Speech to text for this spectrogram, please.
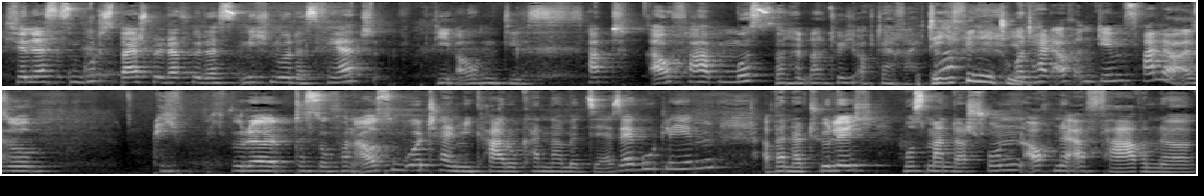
Ich finde, das ist ein gutes Beispiel dafür, dass nicht nur das Pferd die Augen, die es hat, aufhaben muss, sondern natürlich auch der Reiter. Definitiv. Und halt auch in dem Falle. Also ich würde das so von außen beurteilen. Mikado kann damit sehr, sehr gut leben. Aber natürlich muss man da schon auch eine erfahrene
